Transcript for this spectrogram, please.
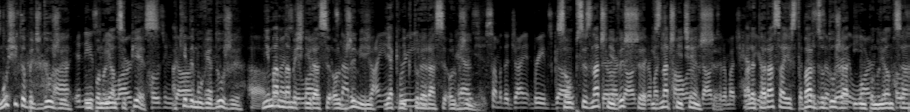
Musi to być duży, imponujący pies, a kiedy mówię duży, nie mam na myśli rasy olbrzymiej, jak niektóre rasy olbrzymie. Są psy znacznie wyższe i znacznie cięższe, ale ta rasa jest bardzo duża i imponująca,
